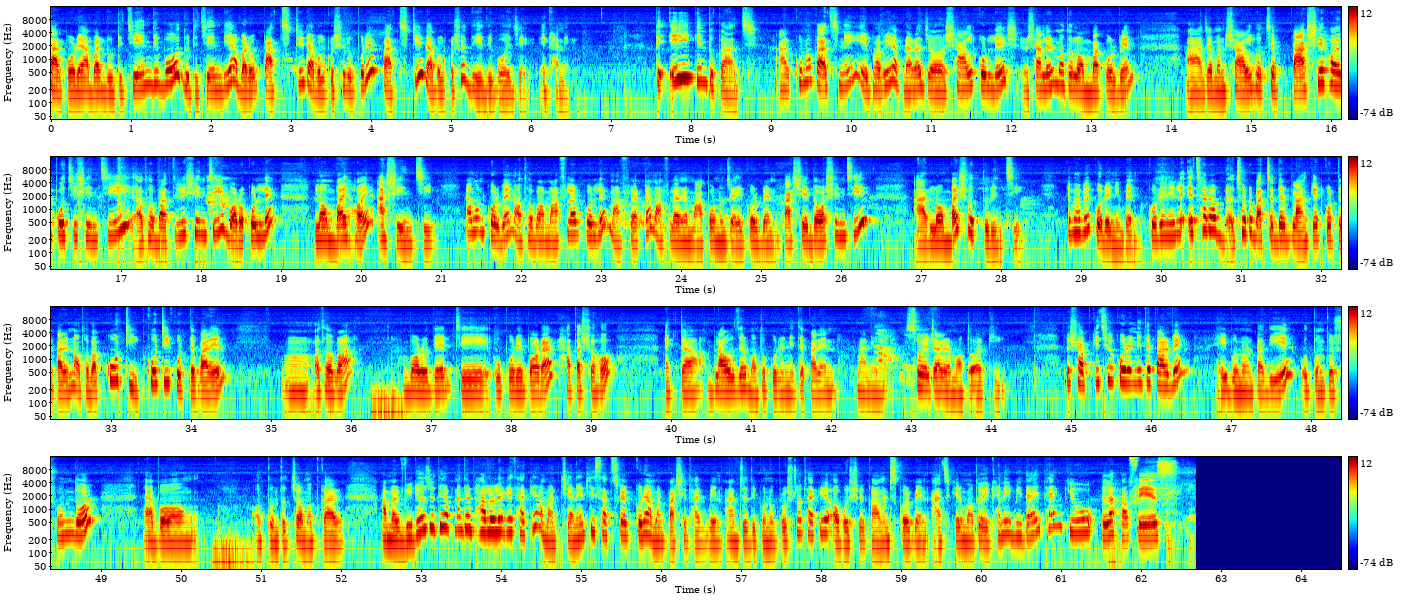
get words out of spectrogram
তারপরে আবার দুটি চেন দিব, দুটি চেন দিয়ে আবারও পাঁচটি ডাবল ক্রোশের উপরে পাঁচটি ডাবল ক্রোশে দিয়ে দিব ওই যে এখানে। তো এই কিন্তু কাজ। আর কোনো কাজ নেই, এভাবেই আপনারা শাল করলে, শালের মতো লম্বা করবেন। যেমন শাল হচ্ছে পাশে হয় পঁচিশ ইঞ্চি অথবা ত্রিশ ইঞ্চি, বড় করলে লম্বায় হয় আশি ইঞ্চি। এমন করবেন অথবা মাফলার করলে মাফলারটা মাফলারের মাপ অনুযায়ী করবেন। পাশে দশ ইঞ্চি আর লম্বায় সত্তর ইঞ্চি। এভাবে করে নেবেন। করে নিলে এছাড়াও ছোট বাচ্চাদের ব্লাঙ্কেট করতে পারেন অথবা কোটি কোটি করতে পারেন। অথবা বড়দের যে উপরে পরার হাতাসহ একটা ব্লাউজের মতো করে নিতে পারেন। মানে সোয়েটারের মতো আর কি। তো সব কিছু করে নিতে পারবেন। এই বুননটা দিয়ে অত্যন্ত সুন্দর এবং অত্যন্ত চমৎকার। আমার ভিডিও যদি আপনাদের ভালো লেগে থাকে, আমার চ্যানেলটি সাবস্ক্রাইব করে আমার পাশে থাকবেন। আর যদি কোনো প্রশ্ন থাকে, অবশ্যই কমেন্টস করবেন। আজকের মতো এখানেই বিদায়। থ্যাংক ইউ আল্লাহ হাফেজ।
